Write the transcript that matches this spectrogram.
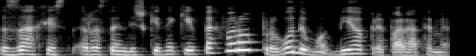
Захист рослин від шкідників та хвороб проводимо біопрепаратами.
